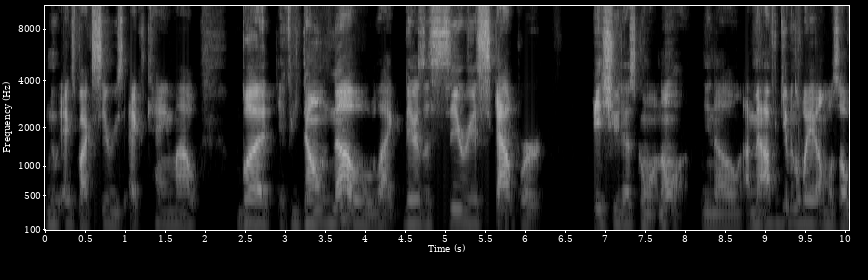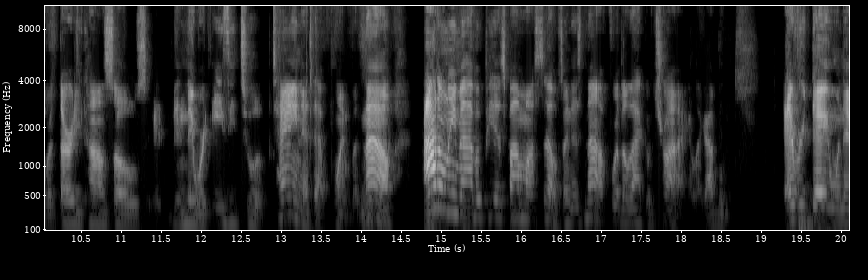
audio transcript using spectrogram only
new Xbox Series X came out but if you don't know, like there's a serious scalper issue that's going on. You know, I mean, I've given away almost over 30 consoles and they were easy to obtain at that point. But now I don't even have a PS5 myself. And it's not for the lack of trying. Like I've been every day when they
